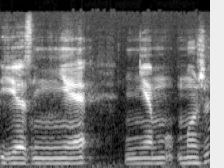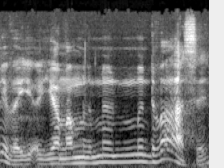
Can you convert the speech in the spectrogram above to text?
jest nie, niemożliwe. Ja ja mam m, m, dwa asy.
